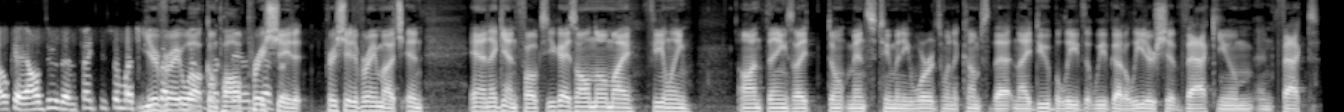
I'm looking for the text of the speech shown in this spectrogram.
Okay, I'll do that. Thank you so much. You're Keep very welcome, Paul. Appreciate it. Appreciate it very much. And and again, folks, you guys all know my feeling on things. I don't mince too many words when it comes to that, and I do believe that we've got a leadership vacuum. In fact,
